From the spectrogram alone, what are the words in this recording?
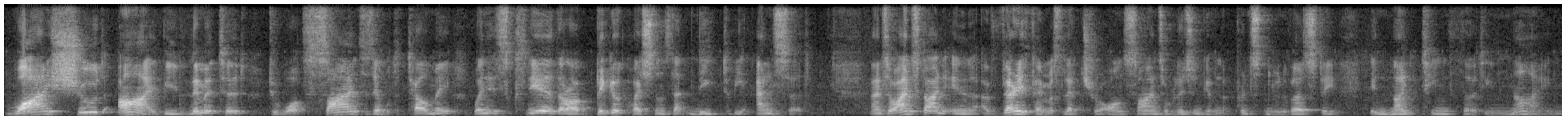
Why should I be limited to what science is able to tell me when it's clear there are bigger questions that need to be answered? And so Einstein, in a very famous lecture on science and religion given at Princeton University in 1939,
